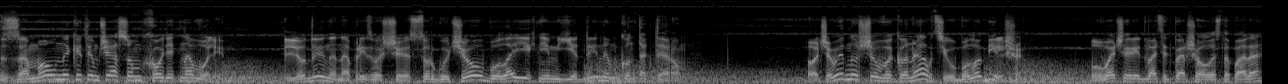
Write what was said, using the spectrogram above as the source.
Замовники тим часом ходять на волі. Людина на прізвище Сургучов була їхнім єдиним контактером. Очевидно, що виконавців було більше. Увечері 21 листопада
